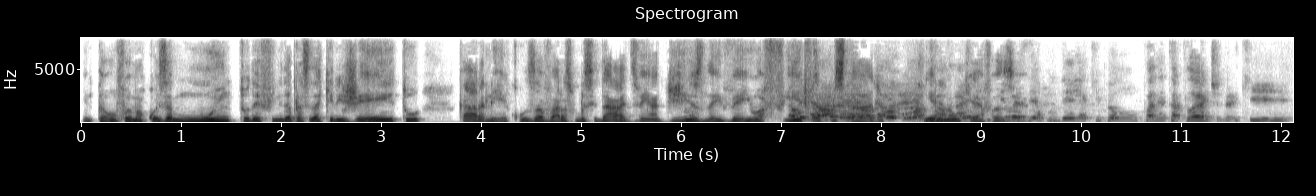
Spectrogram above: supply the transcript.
então foi uma coisa muito definida para ser daquele jeito. Cara, ele recusa várias publicidades, vem a Disney, vem a Fiat, faz publicidade, e ele não quer fazer. o exemplo dele aqui pelo Planeta Atlântida, que,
